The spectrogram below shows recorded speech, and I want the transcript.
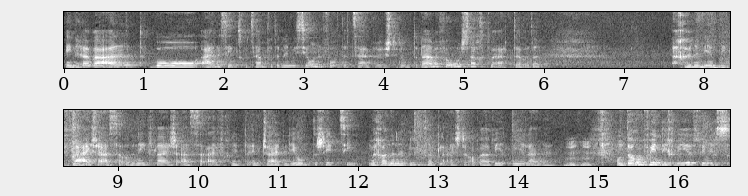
in einer Welt, wo 71 Prozent der Emissionen von den 10 grössten Unternehmen verursacht werden, oder? Können wir mit Fleisch essen oder nicht Fleisch essen einfach nicht der entscheidende Unterschied sein. Wir können einen Beitrag leisten, aber er wird nie länger. Mhm. Und darum finde ich, finde ich es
